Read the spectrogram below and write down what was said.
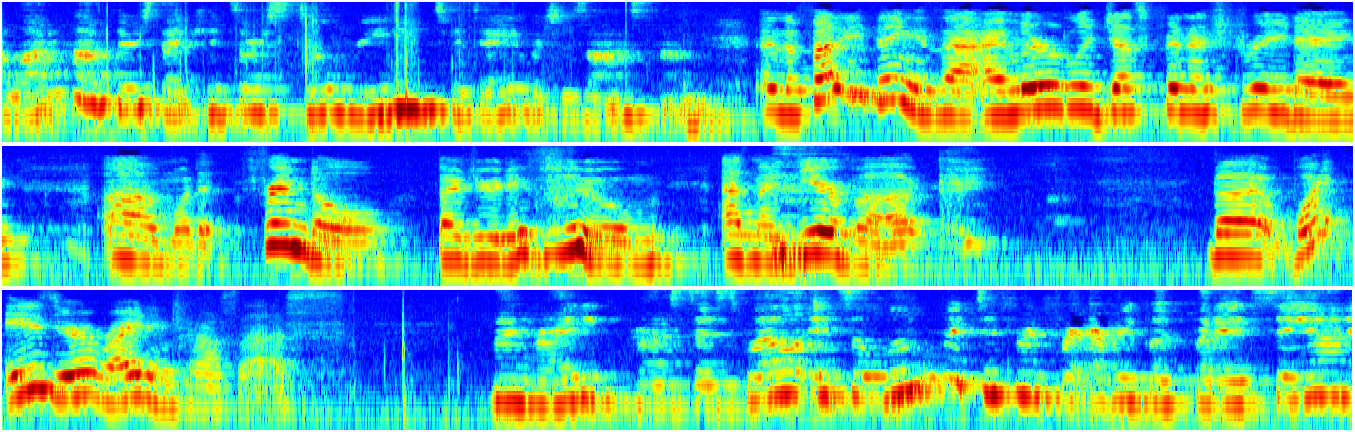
a lot of authors that kids are still reading today, which is awesome. And the funny thing is that I literally just finished reading um, what it, Frindle by Judy Blume as my dear book. But what is your writing process? My writing process, well, it's a little bit different for every book, but I'd say on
